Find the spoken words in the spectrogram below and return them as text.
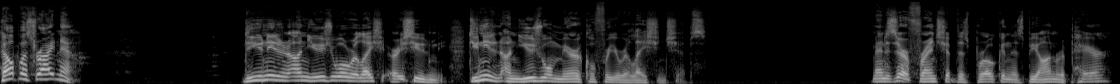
help us right now. Do you need an unusual relation or excuse me, do you need an unusual miracle for your relationships? Man, is there a friendship that's broken that's beyond repair?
